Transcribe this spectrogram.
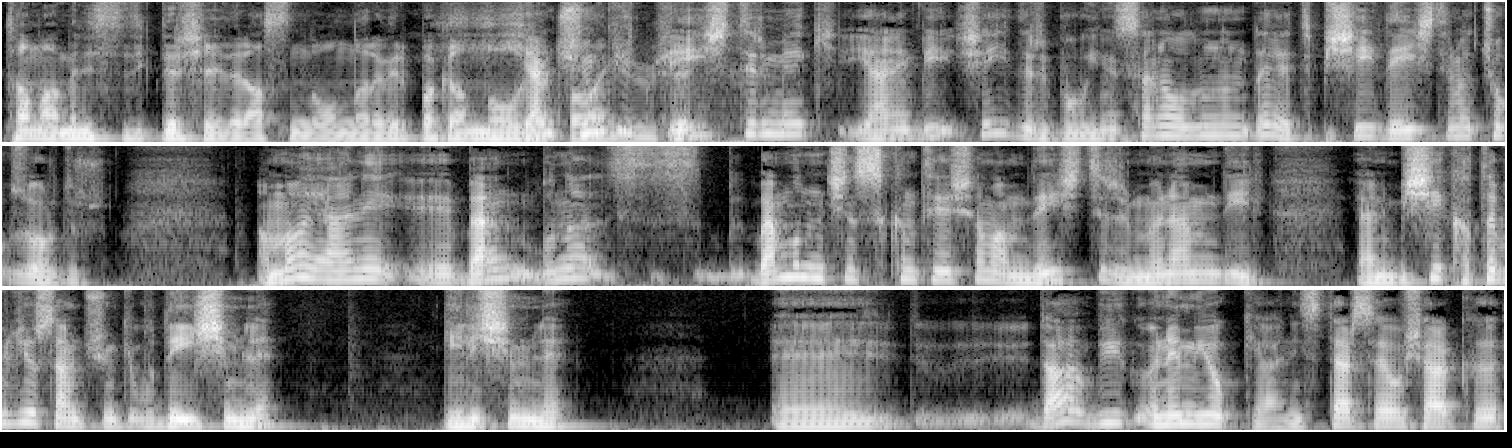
tamamen istedikleri şeyleri aslında onlara verip bakalım ne olacak yani falan gibi bir şey. değiştirmek yani bir şeydir bu. İnsanoğlunun evet bir şeyi değiştirmek çok zordur. Ama yani e, ben buna ben bunun için sıkıntı yaşamam. Değiştiririm. Önemli değil. Yani bir şey katabiliyorsam çünkü bu değişimle, gelişimle e, daha büyük önemi yok yani. İsterse o şarkı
